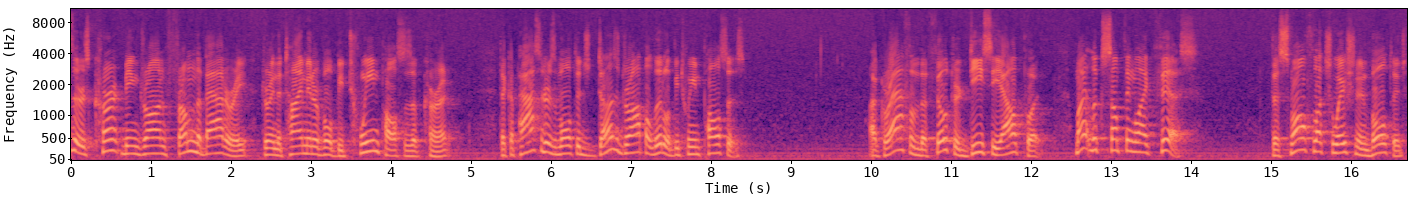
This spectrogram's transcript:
there's current being drawn from the battery during the time interval between pulses of current, the capacitor's voltage does drop a little between pulses. A graph of the filtered DC output might look something like this. The small fluctuation in voltage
